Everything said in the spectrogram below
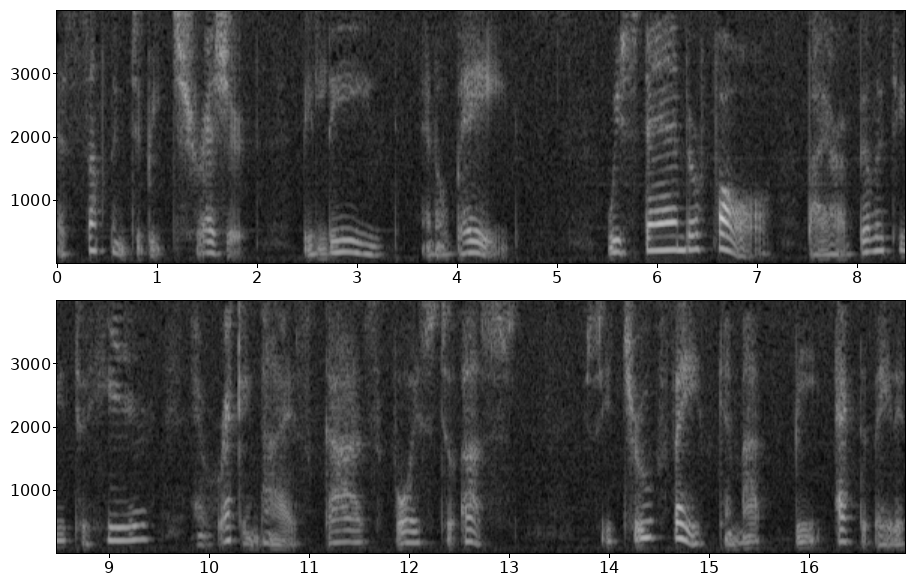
as something to be treasured, believed, and obeyed. We stand or fall by our ability to hear and recognize God's voice to us. See, true faith cannot be activated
